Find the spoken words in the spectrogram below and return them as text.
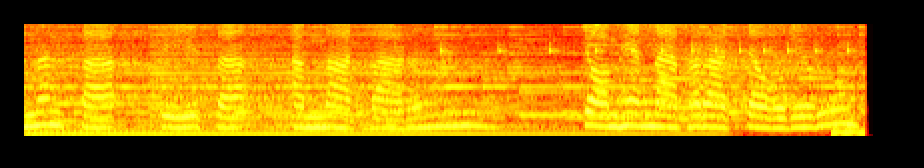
อนันตะเสสะอำนาจบารมี จอมแห่งนาคราชเจ้าได้ร่วม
